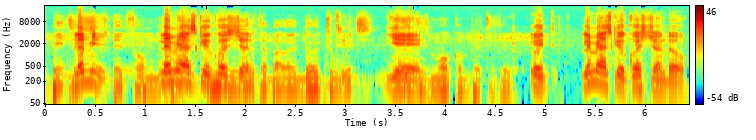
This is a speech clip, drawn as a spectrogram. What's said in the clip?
debate Let me- shifted from let me who- ask you a question. the Ballon d'Or to To- which yeah. is more competitive. Wait, let me ask you a question though.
